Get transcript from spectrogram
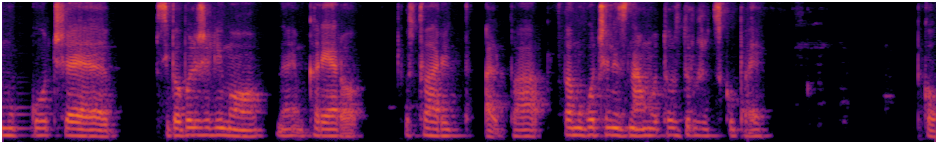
mogoče si pa bolj želimo ne vem, kariero ustvariti, ali pa, pa mogoče ne znamo to združiti skupaj. Tako,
